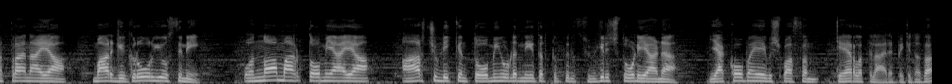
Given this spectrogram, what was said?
മെത്രാനായ മാർ ഗിഗ്രോറിയോസിനെ ഒന്നാം മാർ തോമയായ ആർച്ച് ഡീക്കൻ തോമയുടെ നേതൃത്വത്തിൽ സ്വീകരിച്ചതോടെയാണ് യാക്കോബായ വിശ്വാസം കേരളത്തിൽ ആരംഭിക്കുന്നത്.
